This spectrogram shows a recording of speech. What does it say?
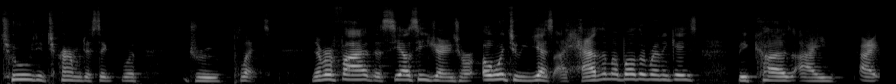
too determined to stick with Drew Plitt. Number five, the CLC Dragons who are 0 2. Yes, I have them above the Renegades because I I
